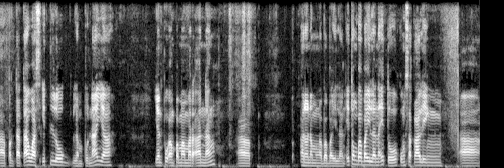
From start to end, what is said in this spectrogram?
ah, pagtatawas, itlog, lampunaya. Yan po ang pamamaraan ng ah, ano ng mga babaylan. Itong babaylan na ito, kung sakaling ah,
